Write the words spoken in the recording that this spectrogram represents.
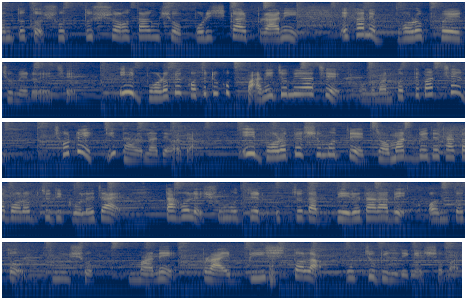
অন্তত সত্তর শতাংশ পরিষ্কার প্রাণী এখানে বরফ হয়ে জমে রয়েছে। এই বরফে কতটুকু পানি জমে আছে অনুমান করতে পারছেন? ছোট একটি ধারণা দেওয়া যাক। এই বরফের সমুদ্রে জমাট বেঁধে থাকা বরফ যদি গলে যায়, তাহলে সমুদ্রের উচ্চতা বেড়ে দাঁড়াবে অন্তত দুইশো মানে প্রায় বিশ তলা উঁচু বিল্ডিং এর সমান।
